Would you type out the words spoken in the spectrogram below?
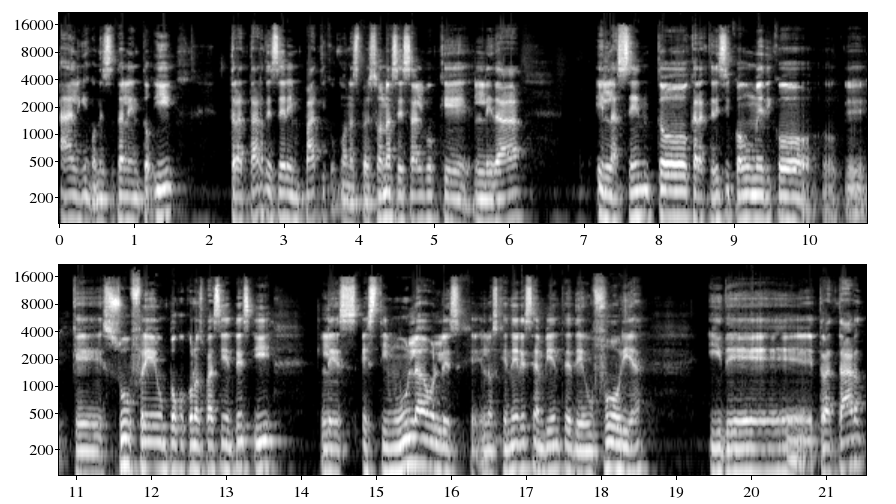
alguien con ese talento y tratar de ser empático con las personas es algo que le da el acento característico a un médico que, sufre un poco con los pacientes y les estimula o les los genera ese ambiente de euforia y de tratar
